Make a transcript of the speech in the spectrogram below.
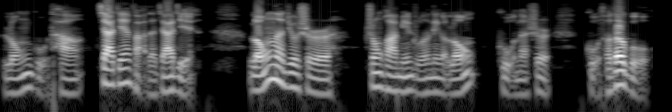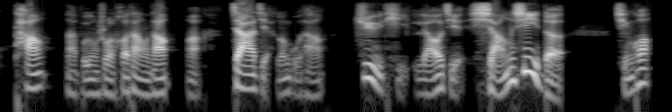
龙骨汤，加减法的加减，龙呢就是中华民族的那个龙，骨呢是骨头的骨，汤那不用说了，喝汤的汤啊，加减龙骨汤，具体了解详细的情况。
